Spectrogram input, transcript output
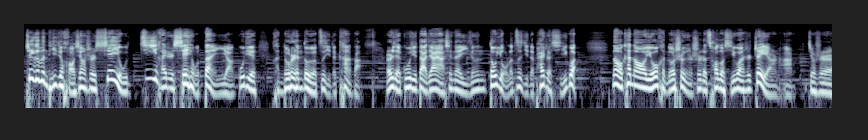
这个问题就好像是先有鸡还是先有蛋一样，估计很多人都有自己的看法，而且估计大家呀现在已经都有了自己的拍摄习惯。那我看到有很多摄影师的操作习惯是这样的啊，就是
